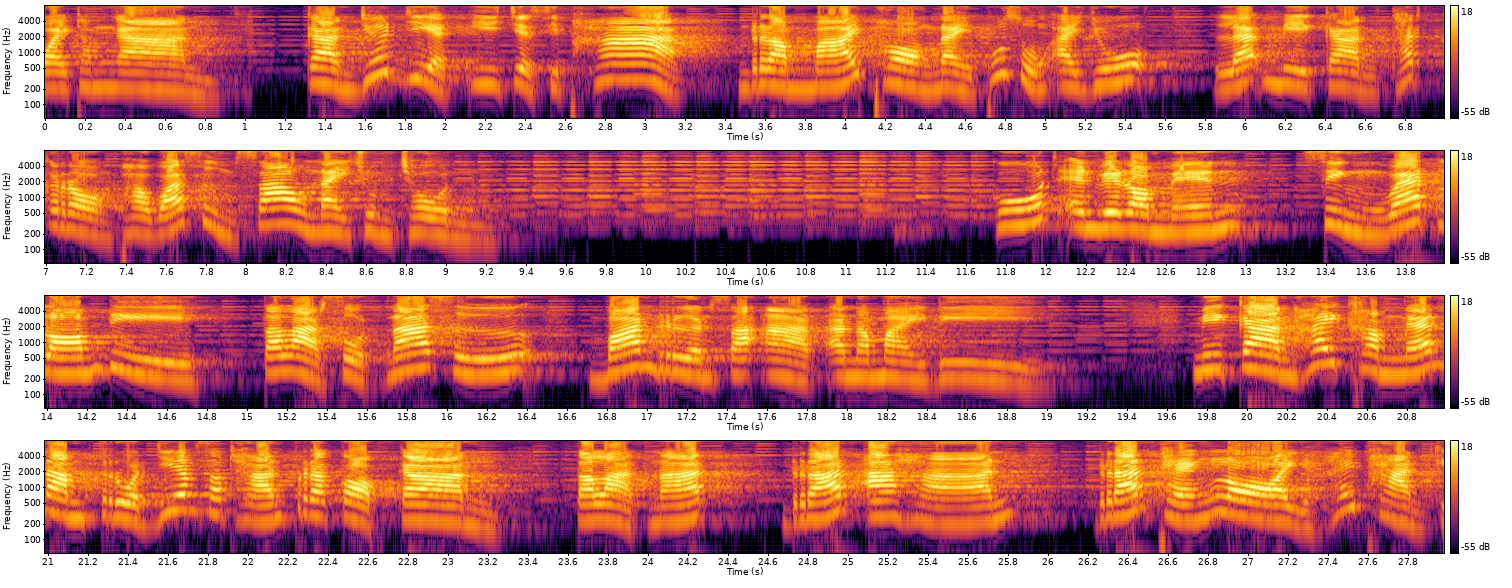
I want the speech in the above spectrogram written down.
วัยทำงาน การยืดเหยียด E75 รำไม้พองในผู้สูงอายุ และมีการคัดกรองภาวะซึมเศร้าในชุมชน Good Environment สิ่งแวดล้อมดี ตลาดสดน่าซื้อ บ้านเรือนสะอาดอนามัยดี มีการให้คำแนะนำตรวจเยี่ยมสถานประกอบการ ตลาดนัด ร้านอาหาร ร้านแผงลอยให้ผ่านเก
